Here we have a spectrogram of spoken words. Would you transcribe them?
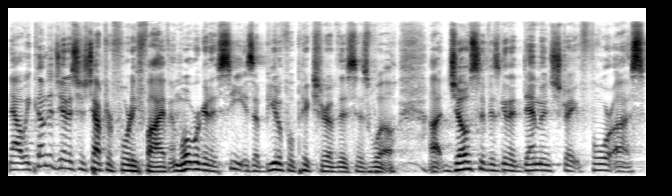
Now, we come to Genesis chapter 45, and what we're going to see is a beautiful picture of this as well. Uh, Joseph is going to demonstrate for us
